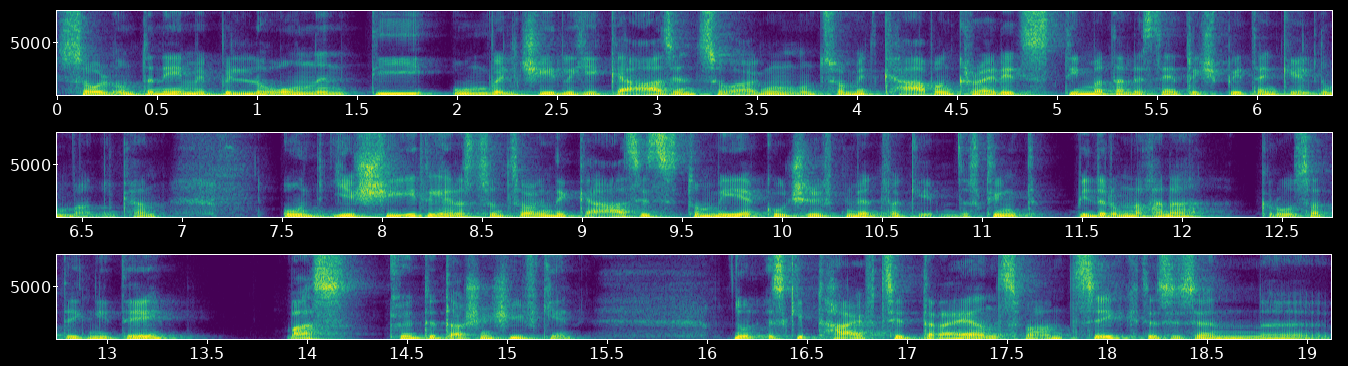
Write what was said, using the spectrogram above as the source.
soll Unternehmen belohnen, die umweltschädliche Gase entsorgen, und zwar mit Carbon Credits, die man dann letztendlich später in Geld umwandeln kann. Und je schädlicher das zu entsorgende Gas ist, desto mehr Gutschriften werden vergeben. Das klingt wiederum nach einer großartigen Idee. Was könnte da schon schiefgehen? Nun, es gibt HFC 23, das ist ein äh,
